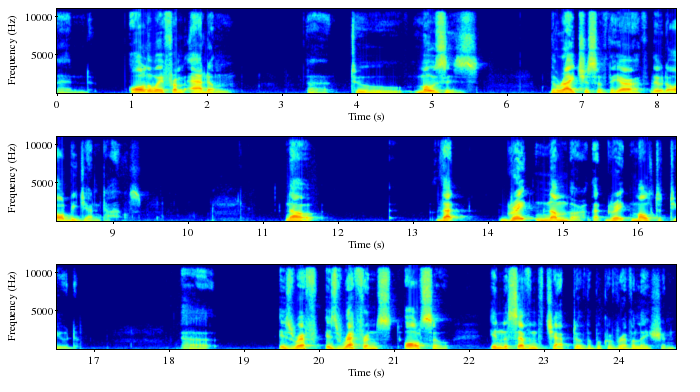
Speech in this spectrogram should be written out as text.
and all the way from Adam uh, to Moses, the righteous of the earth, they would all be Gentiles. Now, that great number, that great multitude, uh, is, ref- is referenced also in the seventh chapter of the book of Revelation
